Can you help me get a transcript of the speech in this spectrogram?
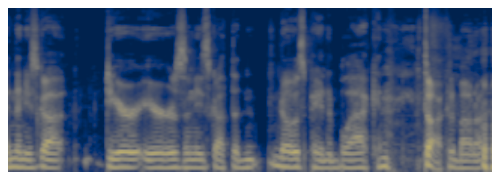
and then he's got deer ears and he's got the nose painted black and talking about it.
